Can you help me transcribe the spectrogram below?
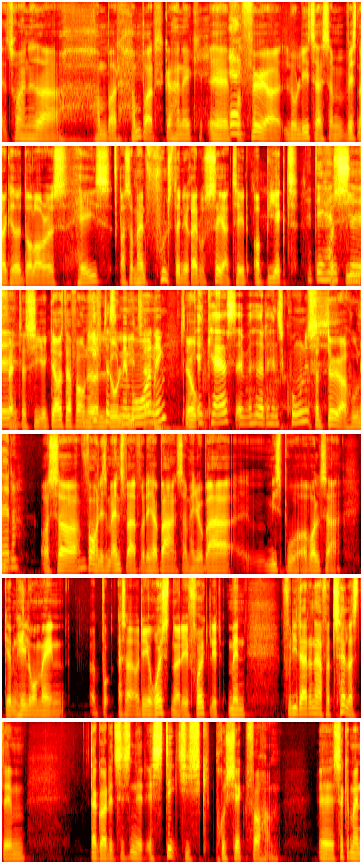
jeg tror han hedder Humbert, Humbert gør han ikke, øh, ja. forfører Lolita, som vist nok hedder Dolores Hayes, og som han fuldstændig reducerer til et objekt det er for hans, sin øh, fantasi. Ikke? Det er også derfor, hun hedder sig med Lolita. moren, ikke? Jo. Kæreste, hvad hedder det, hans kones Så dør hun, datter. og så får han ligesom ansvar for det her barn, som han jo bare misbruger og voldtager gennem hele romanen. Altså, og det er rystende, og det er frygteligt, men fordi der er den her fortællerstemme, der gør det til sådan et æstetisk projekt for ham, øh, så kan man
